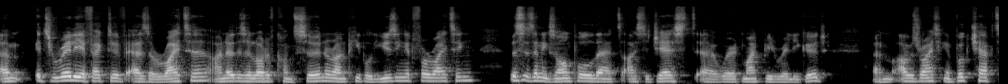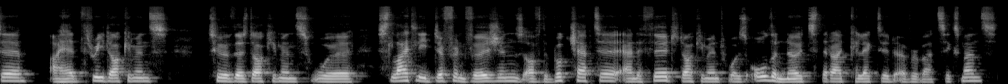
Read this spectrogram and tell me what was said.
Um, it's really effective as a writer. I know there's a lot of concern around people using it for writing. This is an example that I suggest uh, where it might be really good. Um, I was writing a book chapter. I had three documents. Two of those documents were slightly different versions of the book chapter, and a third document was all the notes that I'd collected over about six months,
